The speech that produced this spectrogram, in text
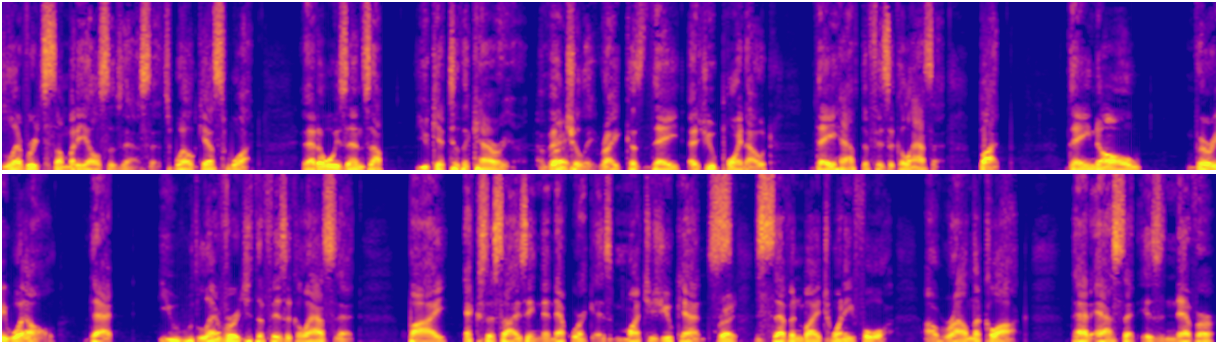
Leverage somebody else's assets. Well, guess what? That always ends up you get to the carrier eventually, right? Because they, as you point out, they have the physical asset. But they know very well that you leverage the physical asset by exercising the network as much as you can. Right. 7 by 24, around the clock. That asset is never,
